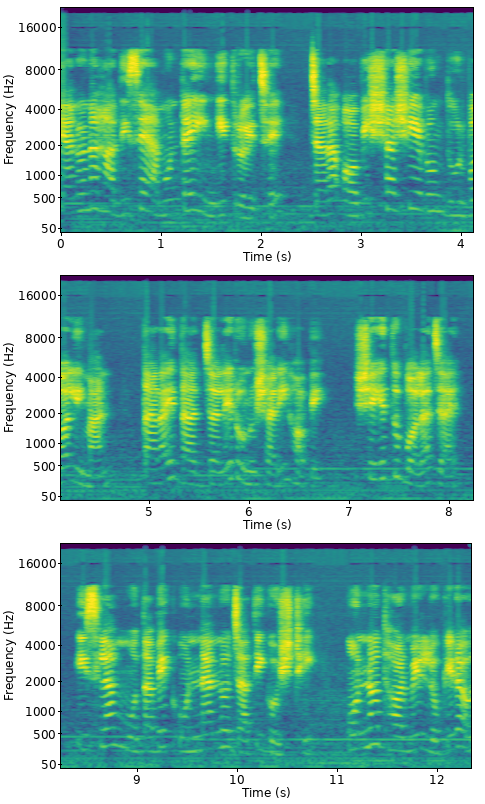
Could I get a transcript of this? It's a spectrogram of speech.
কেননা হাদিসে এমনটাই ইঙ্গিত রয়েছে, যারা অবিশ্বাসী এবং দুর্বল ইমান, তারাই দাজ্জালের অনুসারী হবে। সেহেতু বলা যায়, ইসলাম মোতাবেক অন্যান্য জাতিগোষ্ঠী, অন্য ধর্মের লোকেরাও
